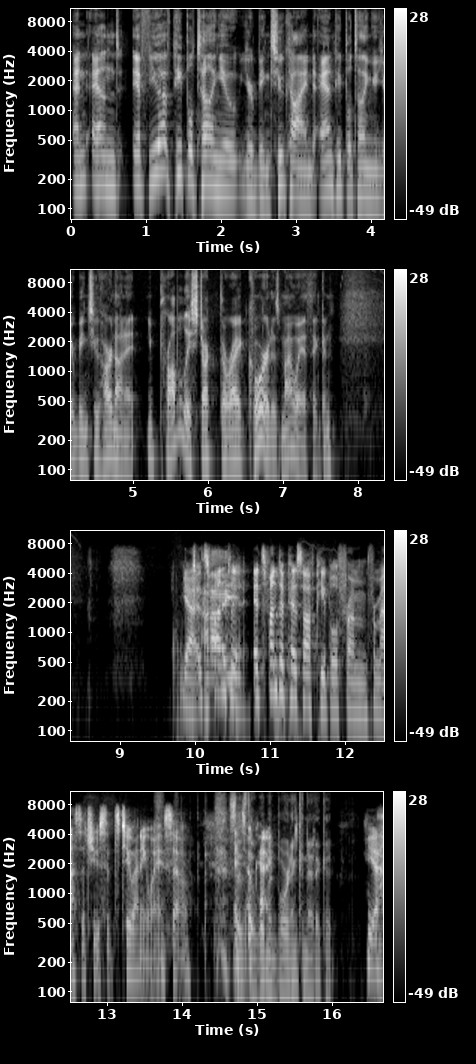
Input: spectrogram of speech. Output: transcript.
And and if you have people telling you you're being too kind and people telling you you're being too hard on it, you probably struck the right chord is my way of thinking. Yeah, it's fun I, to it's fun to piss off people from from Massachusetts too anyway, so says the okay. woman born in Connecticut. Yeah.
